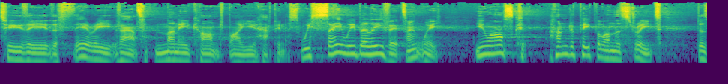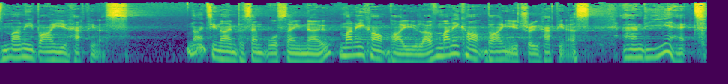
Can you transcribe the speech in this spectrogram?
to the, the theory that money can't buy you happiness. We say we believe it, don't we? You ask 100 people on the street, does money buy you happiness? 99% will say no. Money can't buy you love. Money can't buy you true happiness. And yet,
